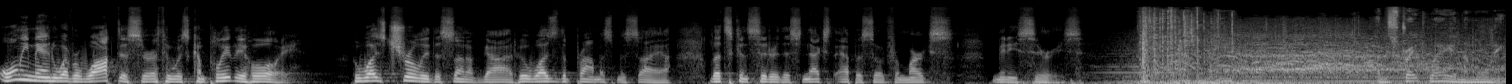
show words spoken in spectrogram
only man who ever walked this earth who was completely holy, who was truly the Son of God, who was the promised Messiah, let's consider this next episode from Mark's mini series. And straightway in the morning,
